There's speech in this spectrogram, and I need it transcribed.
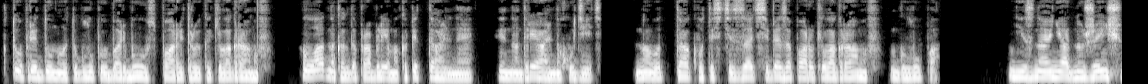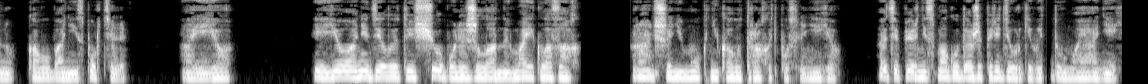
кто придумал эту глупую борьбу с парой-тройкой килограммов. Ладно, когда проблема капитальная, и надо реально худеть. Но вот так вот истязать себя за пару килограммов глупо. Не знаю ни одну женщину, кого бы они испортили. А ее... Ее они делают еще более желанной в моих глазах. Раньше не мог никого трахать после нее, а теперь не смогу даже передергивать, думая о ней.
